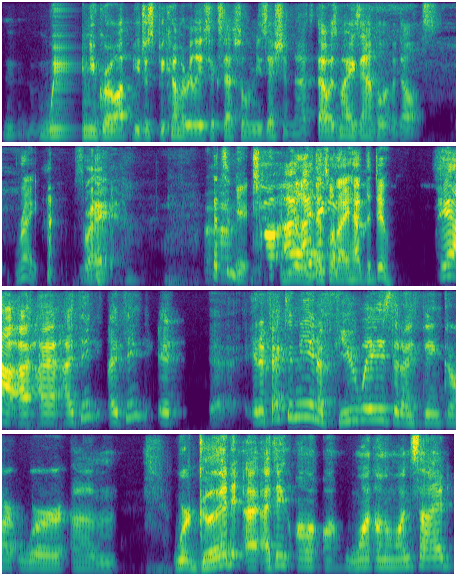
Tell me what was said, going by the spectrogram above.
when you grow up, you just become a really successful musician. That that was my example of adults, Right. So, right? That's Um, so I- like, that's what I had to do. yeah I, I i think i think it it affected me in a few ways that i think are were um were good i, I think on, on one on the one side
